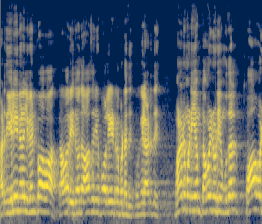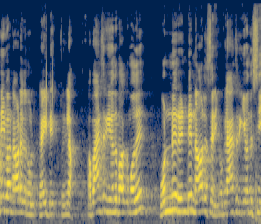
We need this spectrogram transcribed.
அடுத்து எளிய நிலையில் வெண்பாவா? தவறு. இது வந்து ஆசிரியர் பால் இயற்றப்பட்டது. ஓகேங்களா அடுத்து. மனோன்மணியம் தமிழினுடைய முதல் பாவடிவ நாடக நூல். ரைட்டு சரிங்களா? அப்போ ஆன்சர் கீ வந்து பார்க்கும்போது ஒன்று ரெண்டு நாலு சரி. ஓகே ஆன்சர் கீ வந்து சி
